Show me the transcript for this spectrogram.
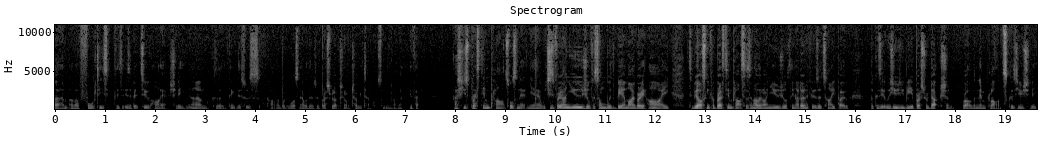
um, above 40 is, is, a bit too high actually, because um, I think this was I can't remember what it was now, whether it was a breast reduction or a tummy tuck or something like that. In fact, Actually, it's breast implants, wasn't it? Yeah, which is very unusual for someone with BMI very high to be asking for breast implants. That's another unusual thing. I don't know if it was a typo because it was usually be a breast reduction rather than implants because usually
